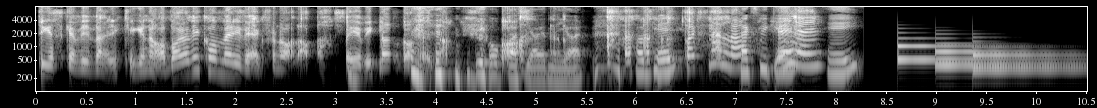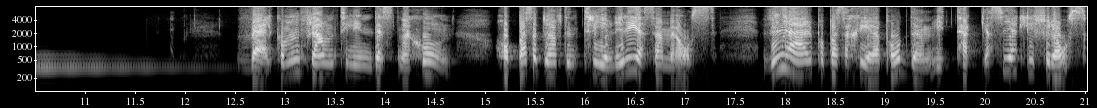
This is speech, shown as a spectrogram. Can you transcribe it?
Det ska vi verkligen ha. Bara vi kommer iväg från Arlanda så är vi glada och nöjda. det hoppas jag att ni gör. Okej. Okay. Tack snälla. Tack så mycket. Hej, hej. hej. Välkommen fram till din destination. Hoppas att du haft en trevlig resa med oss. Vi här på Passagerarpodden vi tackar så hjärtligt för oss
